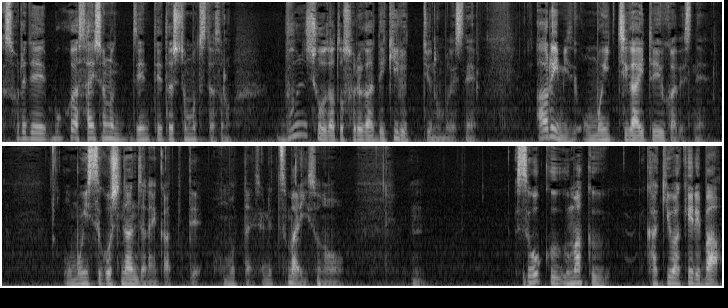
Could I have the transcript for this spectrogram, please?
それで僕が最初の前提として思ってたその文章だとそれができるっていうのもですねある意味思い違いというかですね思い過ごしなんじゃないかって思ったんですよね。つまりその、うん、すごくうまく書き分ければ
